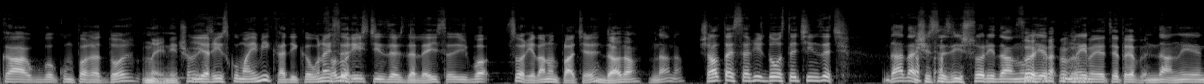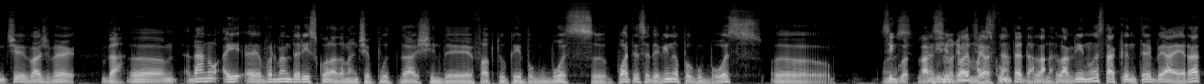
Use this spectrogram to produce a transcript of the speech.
ca cumpărător, Nu e niciun e risc. riscul mai mic. Adică una e să Absolut. riști 50 de lei, să zici, bă, sorry, dar nu-mi place. Da, da, da, da. Și alta e să riști 250. Da, da, și să zici, sorry, dar nu, Sorry, e, dar nu, nu, e, nu e ce trebuie. Da, nu e ce aș vrea. Da. Uh, da, nu, ai, ai- vorbeam de riscul ăla de la început, da, și de faptul că e păgubos, uh, poate să devină păgubos. Uh, Sigur, în- la în vinurile situația mai scumpe, da, La, da. la vinul ăsta când trebuie aerat,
